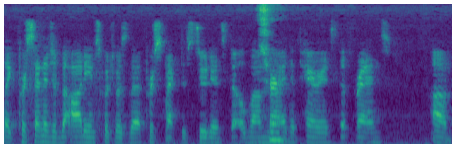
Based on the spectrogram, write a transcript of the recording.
like percentage of the audience, which was the prospective students, the alumni, sure. the parents, the friends, um,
